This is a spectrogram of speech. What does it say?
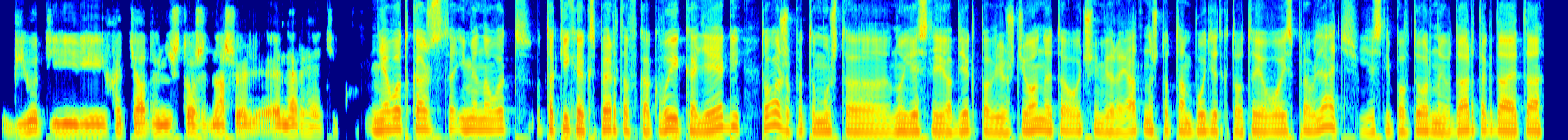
бьют и хотят уничтожить нашу энергетику. Мне вот кажется, именно вот таких экспертов, как вы, коллеги, тоже, потому что, ну, если объект поврежден, это очень вероятно, что там будет кто-то его исправлять. Если повторный удар, тогда это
